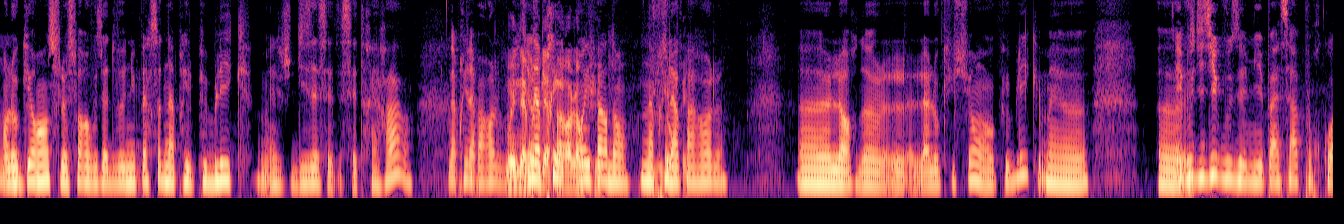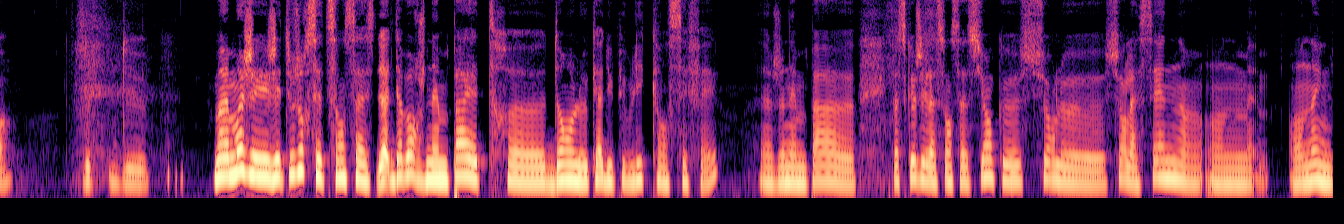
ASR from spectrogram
En Mm. l'occurrence, le soir où vous êtes venu, personne n'a pris le public, mais je disais c'est c'est très rare. On a pris la parole. vous Oui, voulez on a dire. pris la parole oui, pardon, on a Je vous pris la prie. parole euh, lors de l'allocution au public, mais euh, euh, Et vous disiez que vous aimiez pas ça. Pourquoi? De, de- bah, moi j'ai j'ai toujours cette sensation. D'abord, je n'aime pas être dans le cas du public quand c'est fait. Je n'aime pas euh, parce que j'ai la sensation que sur le sur la scène, on, on a une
